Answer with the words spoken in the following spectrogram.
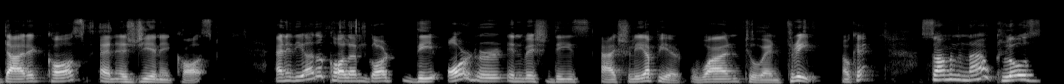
direct cost, and SG&A cost. And in the other column, got the order in which these actually appear, one, two, and three. Okay. So I'm going to now close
